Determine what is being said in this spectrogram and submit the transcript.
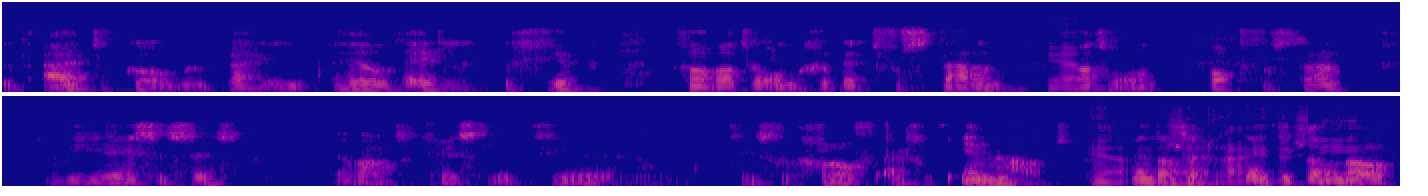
het uit te komen bij een heel redelijk begrip van wat we onder gebed verstaan, wat we onder God verstaan, wie Jezus is en wat christelijk, uh, christelijk geloof eigenlijk inhoudt. Ja, en dat heb ik denk dus wel nodig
